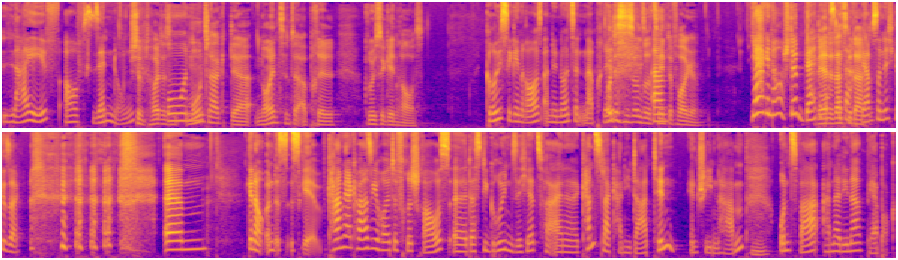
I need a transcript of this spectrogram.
live auf Sendung. Stimmt, heute ist Und- Montag, der 19. April. Grüße gehen raus. Grüße gehen raus an den 19. April. Und es ist unsere zehnte Folge. Ja, genau, stimmt. Wer hätte, Wer hätte das das gedacht? gedacht? Wir haben es noch nicht gesagt. ähm, genau, und es, es kam ja quasi heute frisch raus, äh, dass die Grünen sich jetzt für eine Kanzlerkandidatin entschieden haben. Und zwar Annalena Baerbock.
